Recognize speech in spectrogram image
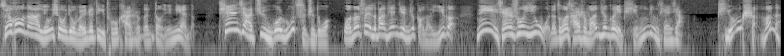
随后呢，刘秀就围着地图开始跟邓禹念叨：“天下郡国如此之多，我们费了半天劲只搞到一个。你以前说以我的德才是完全可以平定天下，凭什么呢？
